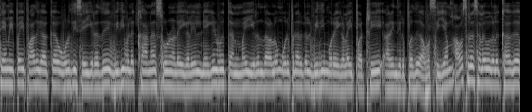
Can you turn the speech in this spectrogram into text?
சேமிப்பை பாதுகாக்க உறுதி செய்கிறது. விதிவிலக்கான சூழ்நிலைகளில் நெகிழ்வுத்தன்மை இருந்தாலும் உறுப்பினர்கள் விதிமுறைகளை பற்றி அறிந்திருப்பது அவசியம். அவசர செலவுகளுக்காக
